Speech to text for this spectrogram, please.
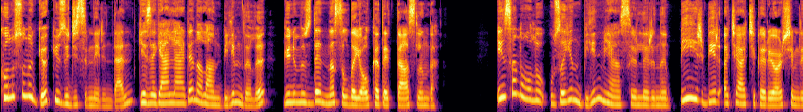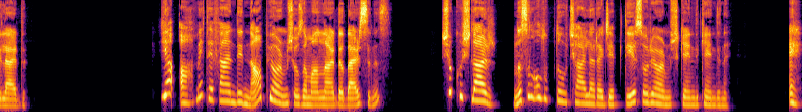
Konusunu gökyüzü cisimlerinden, gezegenlerden alan bilim dalı günümüzde nasıl da yol kat etti aslında. İnsanoğlu uzayın bilinmeyen sırlarını bir bir açığa çıkarıyor şimdilerde. Ya Ahmet Efendi ne yapıyormuş o zamanlarda dersiniz? Şu kuşlar nasıl olup da uçarlar acep diye soruyormuş kendi kendine. Eh,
